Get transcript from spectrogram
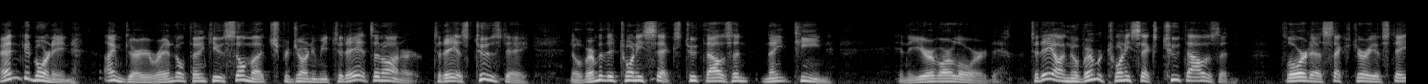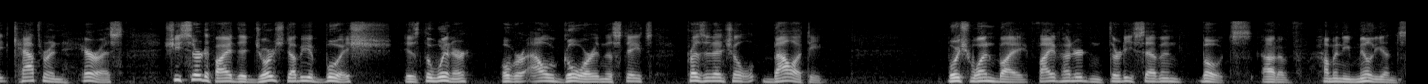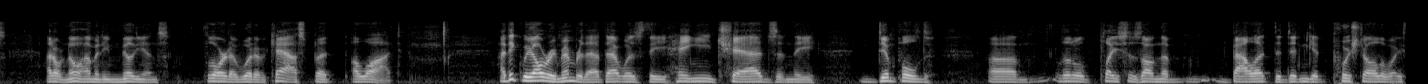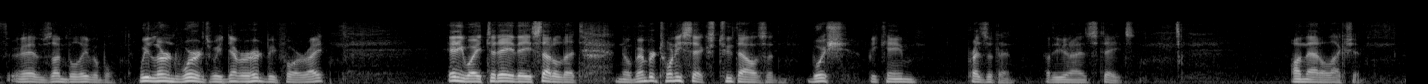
And good morning. I'm Gary Randall. Thank you so much for joining me today. It's an honor. Today is Tuesday, November the 26th, 2019, in the year of our Lord. Today on November 26, 2000, Florida Secretary of State Katherine Harris, she certified that George W. Bush is the winner over Al Gore in the state's presidential balloting. Bush won by 537 votes out of how many millions? I don't know how many millions Florida would have cast, but a lot. I think we all remember that. That was the hanging chads and the dimpled um, little places on the ballot that didn't get pushed all the way through. It was unbelievable. We learned words we'd never heard before, right? Anyway, today they settled it. November 26, 2000, Bush became president of the United States on that election.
